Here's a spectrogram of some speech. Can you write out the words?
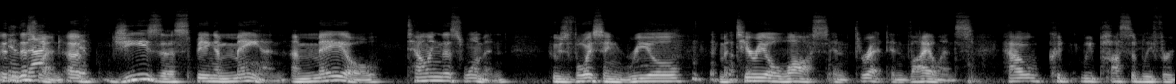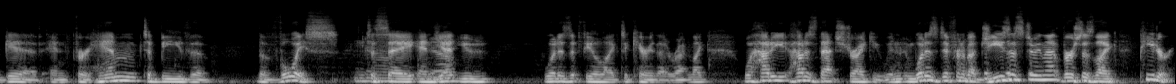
in, in this that- one of Jesus being a man, a male, telling this woman who's voicing real material loss and threat and violence. How could we possibly forgive? And for him to be the the voice to say, and yet you, what does it feel like to carry that around? Like, well, how do you? How does that strike you? And, and what is different about Jesus doing that versus like Peter?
